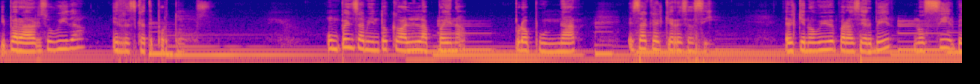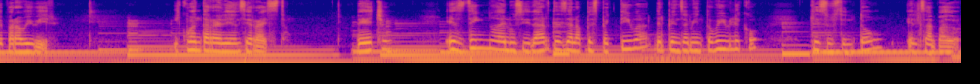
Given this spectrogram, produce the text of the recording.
y para dar su vida en rescate por todos. Un pensamiento que vale la pena propugnar es aquel que reza así. El que no vive para servir, no sirve para vivir. ¿Y cuánta realidad encierra esto? De hecho, es digno de elucidar desde la perspectiva del pensamiento bíblico que sustentó el Salvador.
